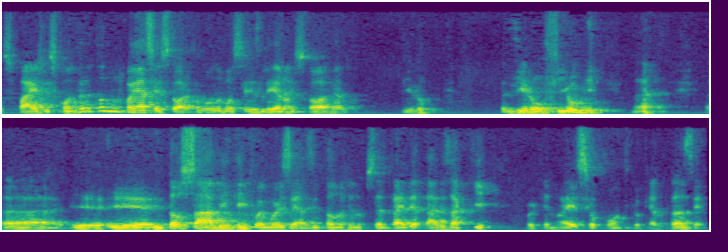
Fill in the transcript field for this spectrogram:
os pais o esconderam, todo mundo conhece a história, todo mundo vocês leram a história, viram, viram o filme, né? Uh, e, e, então sabem quem foi Moisés. Então a gente não precisa entrar em detalhes aqui, porque não é esse o ponto que eu quero trazer.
